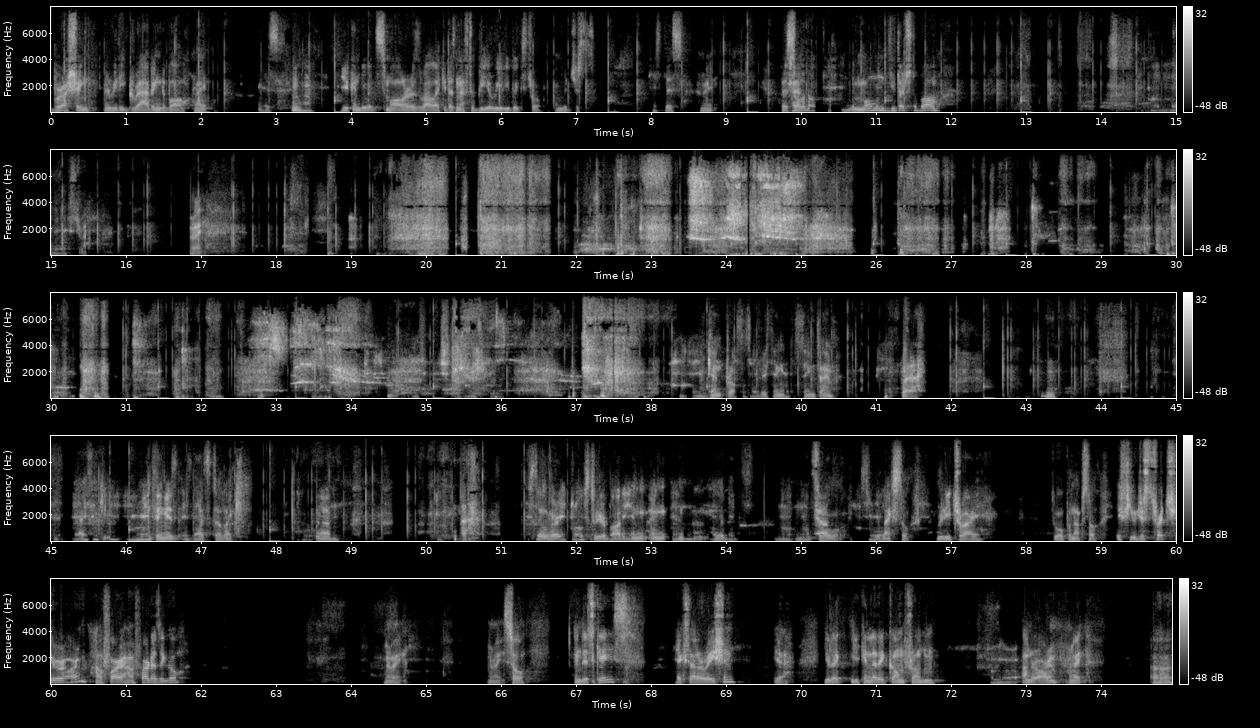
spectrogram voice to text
brushing and really grabbing the ball right yes Mhm. you can do it smaller as well. Like it doesn't have to be a really big stroke. It can be just just this, right? But it's Okay. all about the moment you touch the ball. A little bit extra. Right. Process everything at the same time. Ah, Yeah, I think the main thing is, is that still like um, ah, still very close to your body and, and, and a little bit not, not so, not so relaxed. So really try to open up. So if you just stretch your arm, how far how far does it go? All right. All right. So in this case, acceleration, yeah, you like you can let it come from from your underarm, right? uh-huh.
